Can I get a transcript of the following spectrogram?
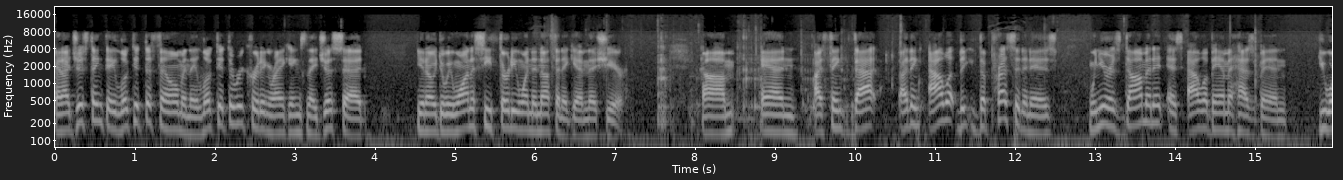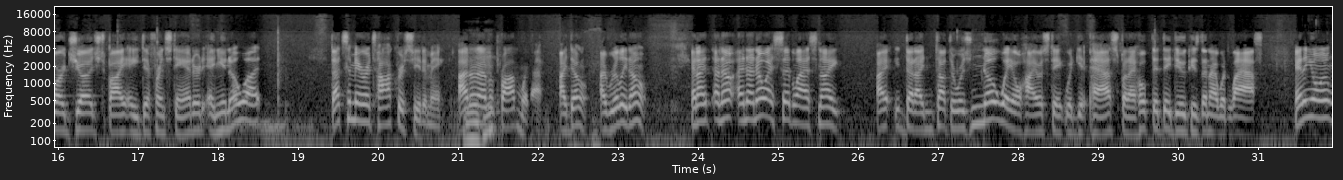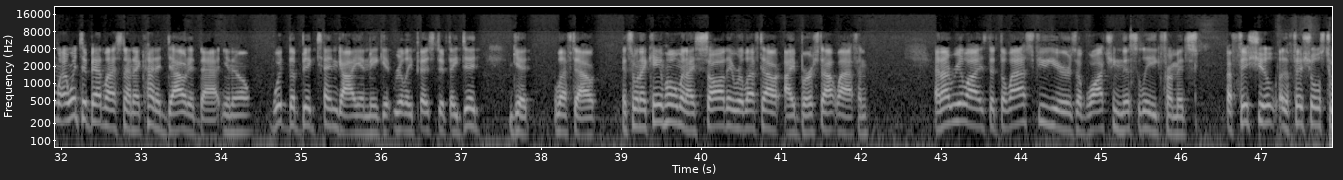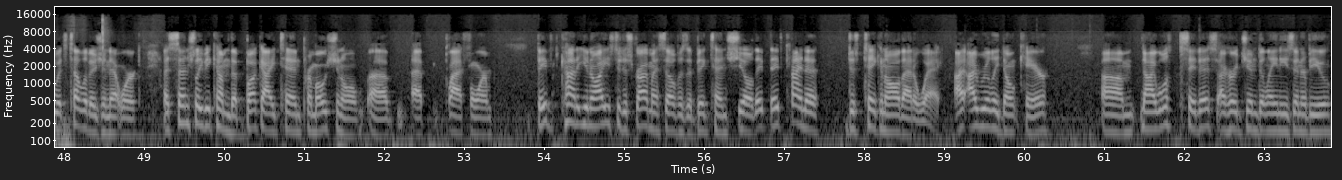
And I just think they looked at the film and they looked at the recruiting rankings and they just said, you know, do we want to see 31 to nothing again this year? Um, and I think that I think Ala- the, the precedent is when you're as dominant as Alabama has been, you are judged by a different standard. And you know what? That's a meritocracy to me. I don't mm-hmm. have a problem with that. I don't. I really don't. And I, I know, and I know I said last night I, that I thought there was no way Ohio State would get past, but I hope that they do because then I would laugh. And you know, when I went to bed last night, I kind of doubted that. You know, would the Big Ten guy in me get really pissed if they did get left out? And so when I came home and I saw they were left out, I burst out laughing. And I realized that the last few years of watching this league from its official officials to its television network essentially become the Buckeye 10 promotional uh, platform. They've kind of, you know, I used to describe myself as a Big Ten shill. They've, they've kind of just taken all that away. I, I really don't care. Um, now, I will say this I heard Jim Delaney's interview.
